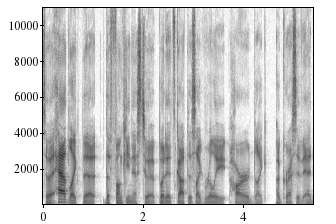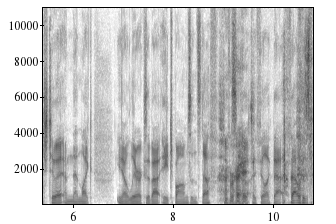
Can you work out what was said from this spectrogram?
So it had like the the funkiness to it, but it's got this like really hard, like aggressive edge to it, and then like you know lyrics about H bombs and stuff. Right. So I feel like that that was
